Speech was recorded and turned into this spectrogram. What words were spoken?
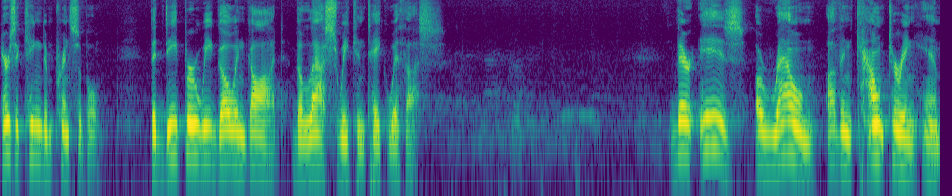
here's a kingdom principle the deeper we go in God, the less we can take with us. There is a realm of encountering Him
